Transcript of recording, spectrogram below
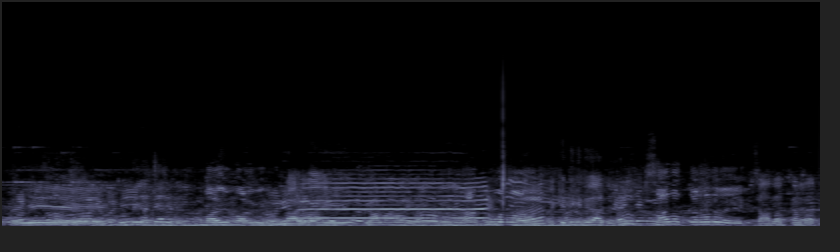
तर हे कुठली जातची शेट आहे? माळवी. आहे किंवा माळवा. आहे किती किती जाते? साधात करतात भाई साधाच करतात.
